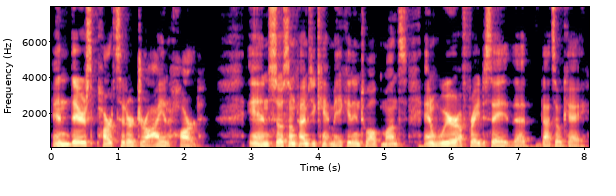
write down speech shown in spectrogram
And there's parts that are dry and hard. And so sometimes you can't make it in 12 months, and we're afraid to say that that's okay.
